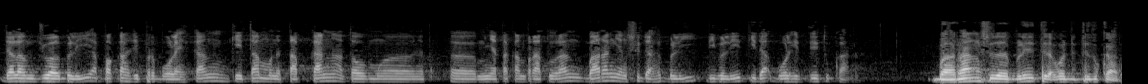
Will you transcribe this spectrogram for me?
dalam jual beli apakah diperbolehkan kita menetapkan atau e, menyatakan peraturan barang yang sudah beli dibeli tidak boleh ditukar. Barang sudah beli tidak boleh ditukar.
